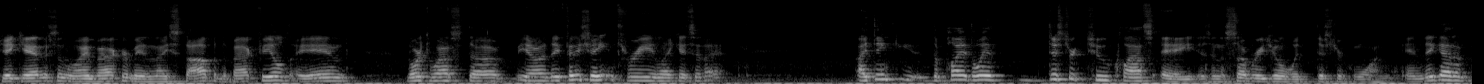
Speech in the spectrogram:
Jake Anderson, linebacker, made a nice stop in the backfield. And Northwest, uh, you know, they finished eight and three. And like I said, I, I think the play, the way District Two Class A is in a sub-regional with District One, and they got to.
